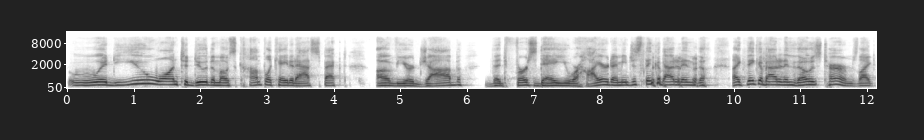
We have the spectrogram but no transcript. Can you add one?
would you want to do the most complicated aspect of your job the first day you were hired? I mean, just think about it in the like think about it in those terms. Like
